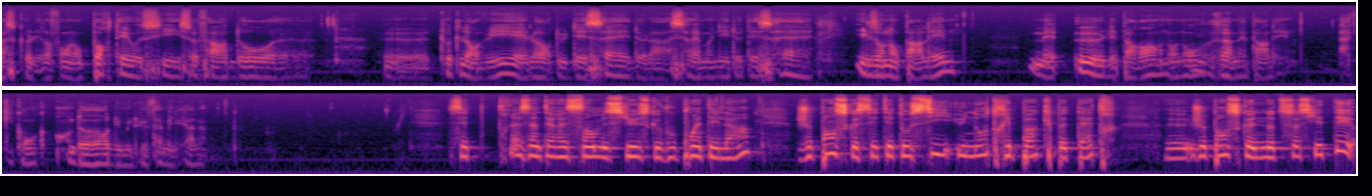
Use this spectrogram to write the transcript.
parce que les enfants l'ont porté aussi, ce fardeau, euh, euh, toute leur vie. Et lors du décès, de la cérémonie de décès, ils en ont parlé. Mais eux, les parents, n'en ont jamais parlé à quiconque en dehors du milieu familial. C'est très intéressant, monsieur, ce que vous pointez là. Je pense que c'était aussi une autre époque, peut-être, Euh, je pense que notre société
